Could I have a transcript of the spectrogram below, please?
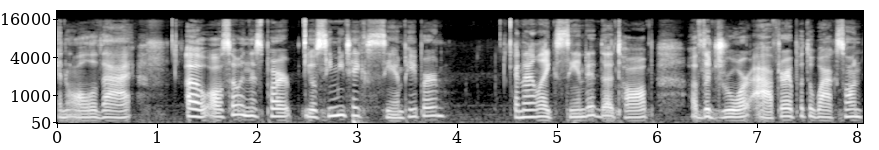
and all of that. Oh, also in this part, you'll see me take sandpaper and I like sanded the top of the drawer after I put the wax on.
